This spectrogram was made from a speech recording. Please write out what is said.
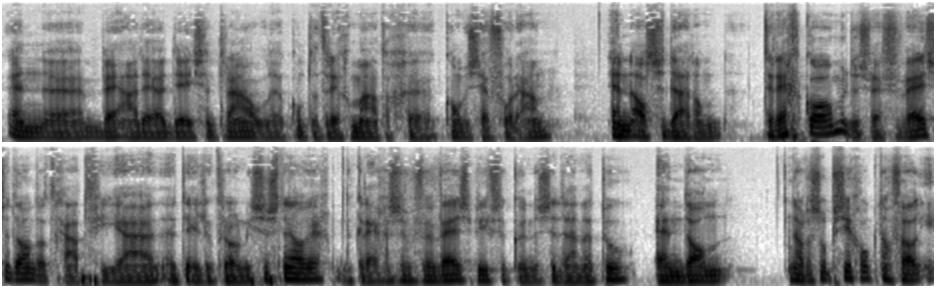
ja. En bij ADHD Centraal komt het regelmatig, komen zij vooraan. En als ze daar dan terechtkomen. Dus wij verwijzen dan, dat gaat via het elektronische snelweg. Dan krijgen ze een verwijsbrief, dan kunnen ze daar naartoe. En dan, nou dat is op zich ook nog wel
